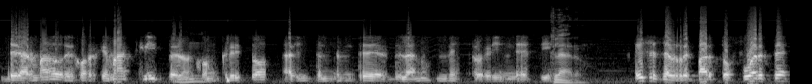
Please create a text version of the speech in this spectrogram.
del armado de Jorge Macri, pero en concreto al intendente de la NUS Néstor Grindetti. Claro. Ese es el reparto fuerte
